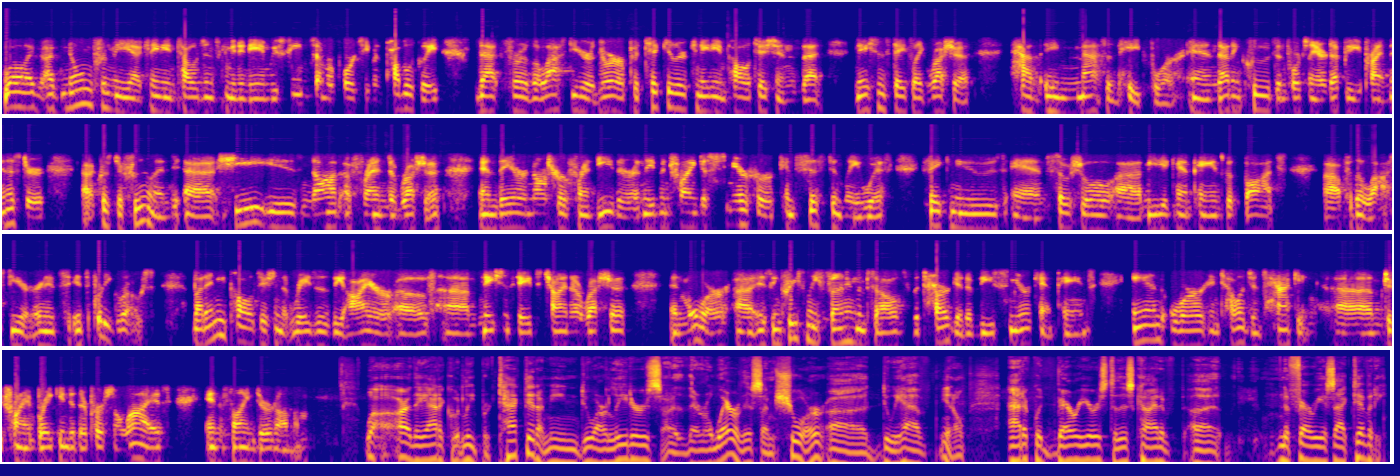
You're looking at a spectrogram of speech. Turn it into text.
Well, I've, I've known from the uh, Canadian intelligence community, and we've seen some reports even publicly, that for the last year, there are particular Canadian politicians that nation states like Russia have a massive hate for, and that includes, unfortunately, our deputy prime minister, uh, Chrystia Freeland. Uh, she is not a friend of Russia, and they are not her friend either. And they've been trying to smear her consistently with fake news and social uh, media campaigns with bots uh, for the last year, and it's it's pretty gross. But any politician that raises the ire of um, nation states, China, Russia, and more, uh, is increasingly finding themselves the target of these smear campaigns and or intelligence hacking um, to try and break into their personal lives and find dirt on them. Well, are they adequately protected? I mean, do our leaders are they're aware of this? I'm sure. Uh, do we have you know adequate barriers to this kind of uh, nefarious activity?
